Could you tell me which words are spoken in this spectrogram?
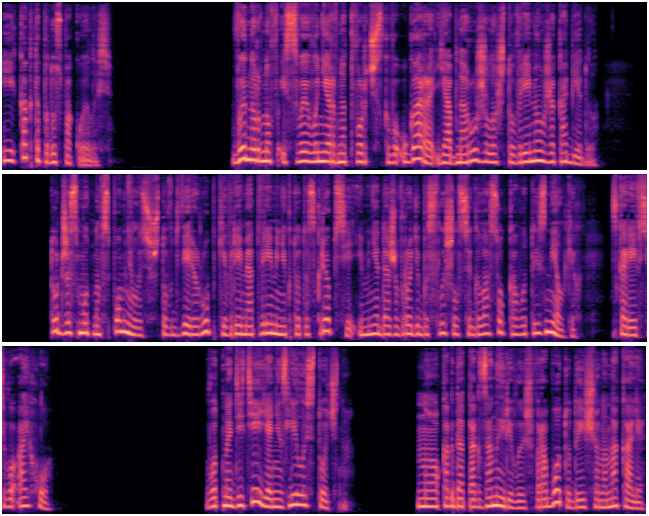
И как-то подуспокоилась. Вынырнув из своего нервно-творческого угара, я обнаружила, что время уже к обеду. Тут же смутно вспомнилось, что в дверь рубки время от времени кто-то скребся, и мне даже вроде бы слышался голосок кого-то из мелких, скорее всего, Айхо. Вот на детей я не злилась точно. Но когда так заныриваешь в работу, да еще на накале,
